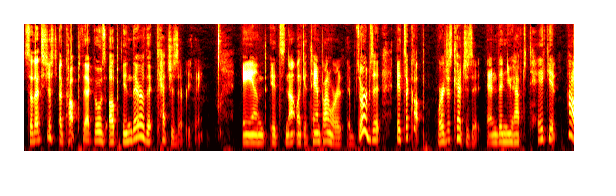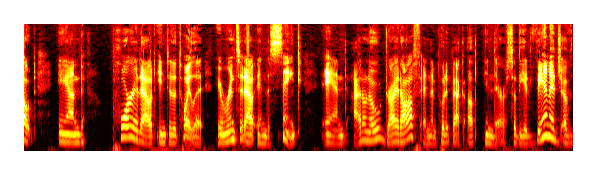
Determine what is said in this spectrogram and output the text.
So that's just a cup that goes up in there that catches everything. And it's not like a tampon where it absorbs it, it's a cup where it just catches it. And then you have to take it out and pour it out into the toilet and rinse it out in the sink and I don't know, dry it off and then put it back up in there. So the advantage of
